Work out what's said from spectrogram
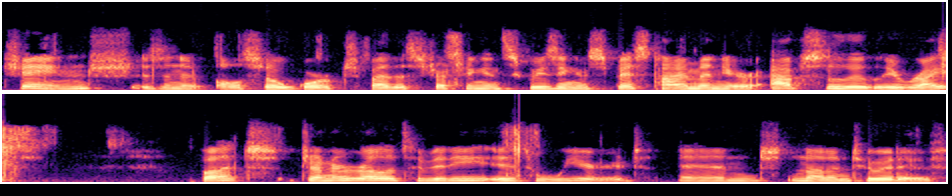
change? Isn't it also warped by the stretching and squeezing of space-time? And you're absolutely right. But general relativity is weird and not intuitive.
